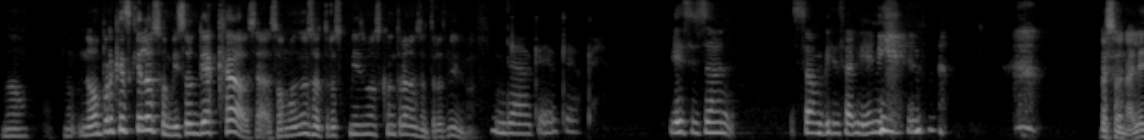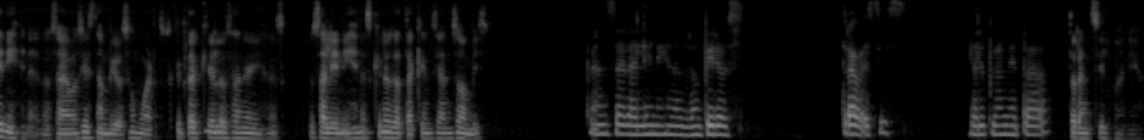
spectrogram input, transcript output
no, no, porque es que los zombies son de acá, o sea, somos nosotros mismos contra nosotros mismos. Ya, ok, ok, ok. ¿Y si son zombies alienígenas? Pues son alienígenas, no sabemos si están vivos o muertos. ¿Qué tal que los alienígenas, los alienígenas que nos ataquen sean zombies? Pueden ser alienígenas vampiros travestis del planeta. Transilvania.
